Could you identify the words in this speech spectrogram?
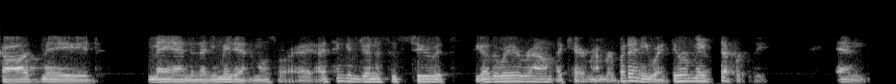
God made man, and then He made animals." Or I, I think in Genesis two, it's the other way around. I can't remember, but anyway, they were made yeah. separately, and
